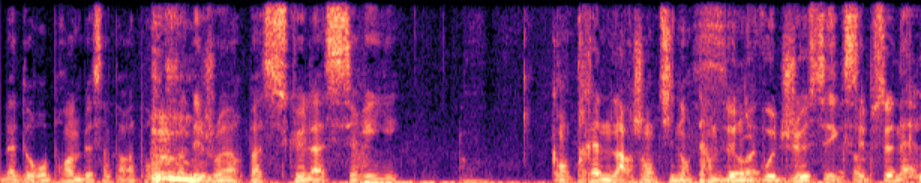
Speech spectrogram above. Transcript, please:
bah, de reprendre Bielsa par rapport au choix des joueurs, parce que la série qu'entraîne l'Argentine en termes de niveau de jeu, c'est exceptionnel.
